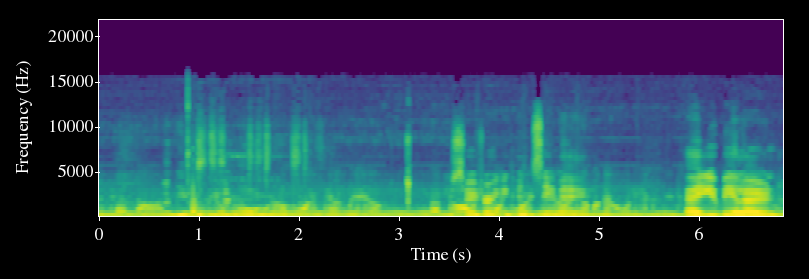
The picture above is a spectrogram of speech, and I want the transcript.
I need to be alone now. You're so drunk you couldn't see me. Hey, you be alone.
